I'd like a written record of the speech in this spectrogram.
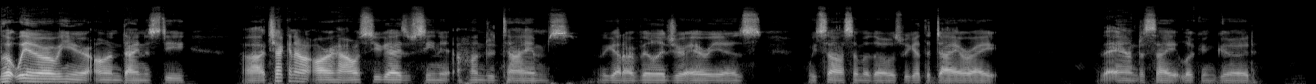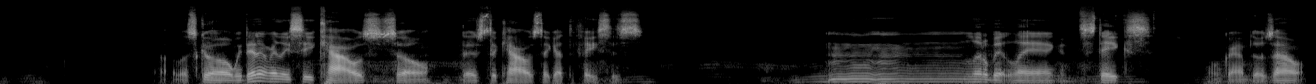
But we are over here on Dynasty, uh, checking out our house. You guys have seen it a hundred times. We got our villager areas. We saw some of those. We got the diorite, the andesite looking good. Uh, let's go. We didn't really see cows, so there's the cows. They got the faces. Mm, a little bit lag. Steaks. We'll grab those out.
